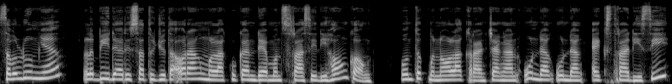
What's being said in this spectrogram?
Sebelumnya, lebih dari satu juta orang melakukan demonstrasi di Hong Kong untuk menolak rancangan undang-undang ekstradisi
